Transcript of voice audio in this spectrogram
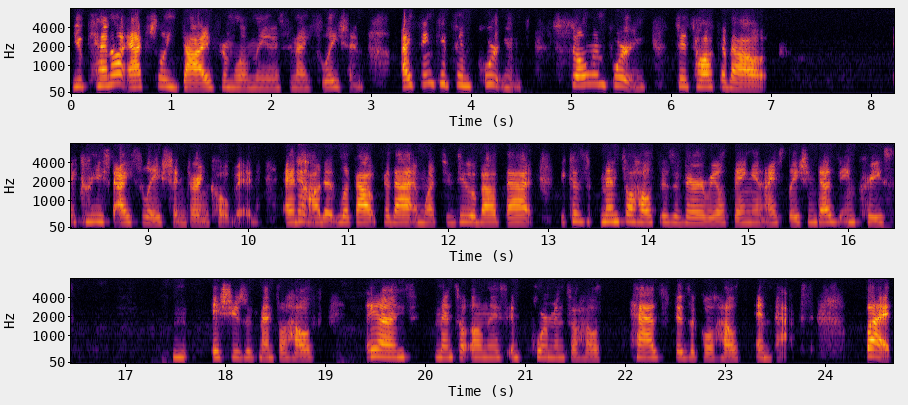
You cannot actually die from loneliness and isolation. I think it's important, so important to talk about increased isolation during COVID and yeah. how to look out for that and what to do about that because mental health is a very real thing and isolation does increase issues with mental health and mental illness and poor mental health has physical health impacts. But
